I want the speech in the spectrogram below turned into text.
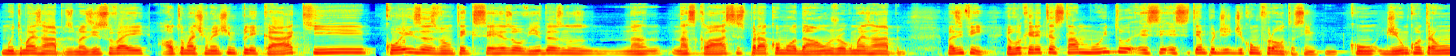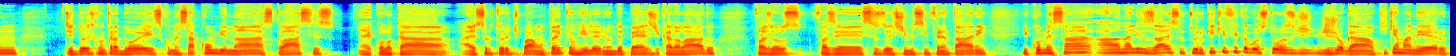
muito mais rápidos, mas isso vai automaticamente implicar que coisas vão ter que ser resolvidas no, na, nas classes para acomodar um jogo mais rápido. Mas enfim, eu vou querer testar muito esse, esse tempo de, de confronto, assim, com, de um contra um, de dois contra dois, começar a combinar as classes é, colocar a estrutura tipo ah, um tanque, um healer e um DPS de cada lado, fazer, os, fazer esses dois times se enfrentarem e começar a analisar a estrutura. O que, que fica gostoso de, de jogar, o que, que é maneiro,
